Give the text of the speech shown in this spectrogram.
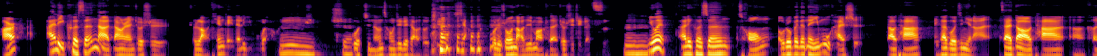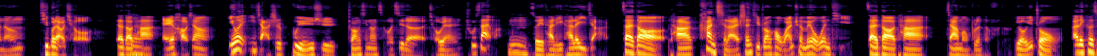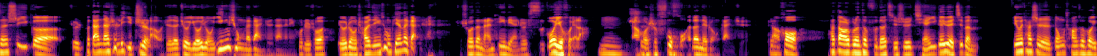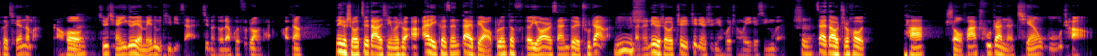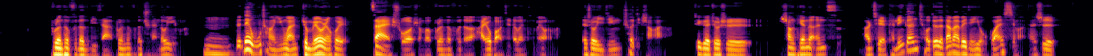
而埃里克森呢，当然就是老天给的礼物了。嗯，是我只能从这个角度去想，或者说我脑子里冒出来就是这个词。嗯，因为埃里克森从欧洲杯的那一幕开始，到他离开国际米兰，再到他呃可能踢不了球，再到他哎好像。因为意甲是不允许装心脏起搏器的球员出赛嘛，嗯，所以他离开了意甲，再到他看起来身体状况完全没有问题，再到他加盟布伦特福德，有一种埃里克森是一个，就是不单单是励志了，我觉得就有一种英雄的感觉在那里，或者说有一种超级英雄片的感觉，说的难听一点就是死过一回了，嗯，然后是复活的那种感觉，然后他到了布伦特福德，其实前一个月基本。因为他是东窗最后一刻签的嘛，然后其实前一个月也没怎么踢比赛，基本都在恢复状态。好像那个时候最大的新闻说啊，埃里克森代表布伦特福德 U 二三队出战了。嗯，反正那个时候这这件事情会成为一个新闻。是，再到之后他首发出战的前五场布伦特福德的比赛，布伦特福德全都赢了。嗯，那五场赢完就没有人会再说什么布伦特福德还有保级的问题没有了嘛？那时候已经彻底上岸了。这个就是。上天的恩赐，而且肯定跟球队的丹麦背景有关系嘛。但是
